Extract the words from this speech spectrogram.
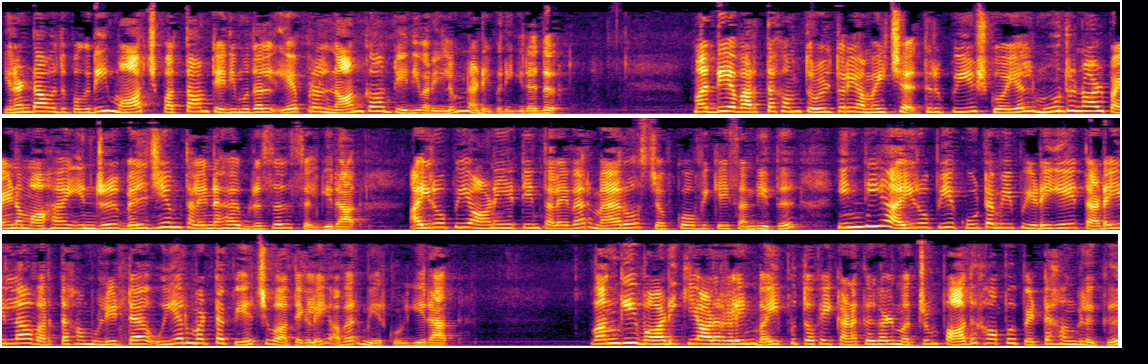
இரண்டாவது பகுதி மார்ச் பத்தாம் தேதி முதல் ஏப்ரல் நான்காம் தேதி வரையிலும் நடைபெறுகிறது. மத்திய வர்த்தகம் தொழில்துறை அமைச்சர் திரு பியூஷ் கோயல் மூன்று நாள் பயணமாக இன்று பெல்ஜியம் தலைநகர் பிரசல் செல்கிறார். ஐரோப்பிய ஆணையத்தின் தலைவர் மேரோஸ் ஜெவ்கோவிக்கை சந்தித்து இந்திய ஐரோப்பிய கூட்டமைப்பு இடையே தடையில்லா வர்த்தகம் உள்ளிட்ட உயர்மட்ட பேச்சுவார்த்தைகளை அவர் மேற்கொள்கிறார். வங்கி வாடிக்கையாளர்களின் வைப்பு தொகை கணக்குகள் மற்றும் பாதுகாப்பு பெட்டகங்களுக்கு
